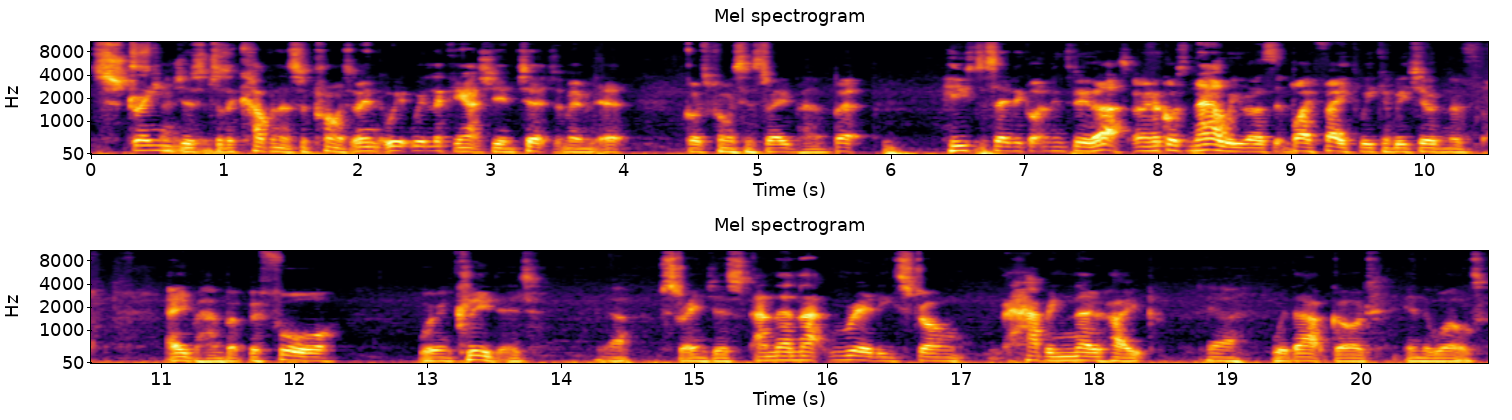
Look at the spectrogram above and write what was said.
strangers, Strangers. to the covenants of promise. I mean, we, we're looking actually in church at the moment at God's promises to Abraham, but he used to say they've got nothing to do with us. I mean, of course, now we realise that by faith we can be children of Abraham, but before we're included, Yeah. strangers, and then that really strong having no hope Yeah. without God in the world.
